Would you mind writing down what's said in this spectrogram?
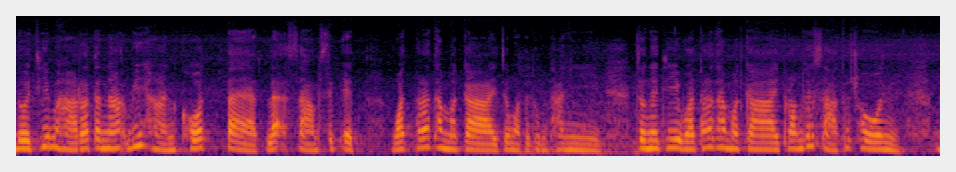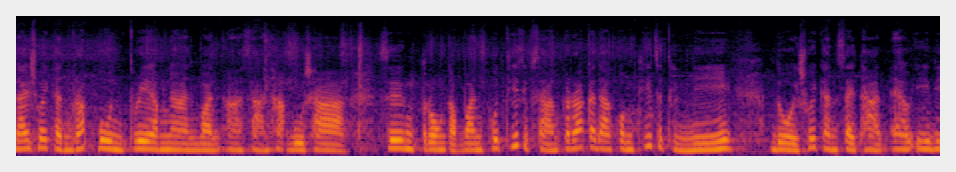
โดยที่มหารัตนวิหารคต8และ 31 วัดพระธรรมกาย จังหวัดปทุมธานี เจ้าหน้าที่วัดพระธรรมกาย พร้อมด้วยสาธุชน ได้ช่วยกันรับบุญเตรียมงานวันอาสาฬหบูชา ซึ่งตรงกับวันพุธที่ 13 กรกฎาคมที่จะถึงนี้ โดยช่วยกันใส่ถ่าน LED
